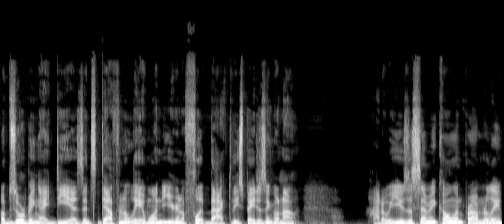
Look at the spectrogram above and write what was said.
absorbing ideas. It's definitely a one that you're going to flip back to these pages and go now. How do we use a semicolon properly?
